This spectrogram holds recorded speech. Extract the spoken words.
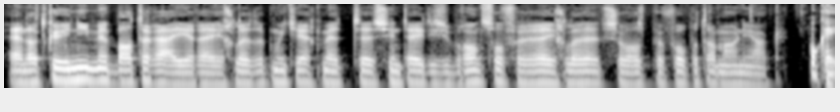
En dat kun je niet met batterijen regelen. Dat moet je echt met synthetische brandstoffen regelen. Zoals bijvoorbeeld ammoniak. Oké,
